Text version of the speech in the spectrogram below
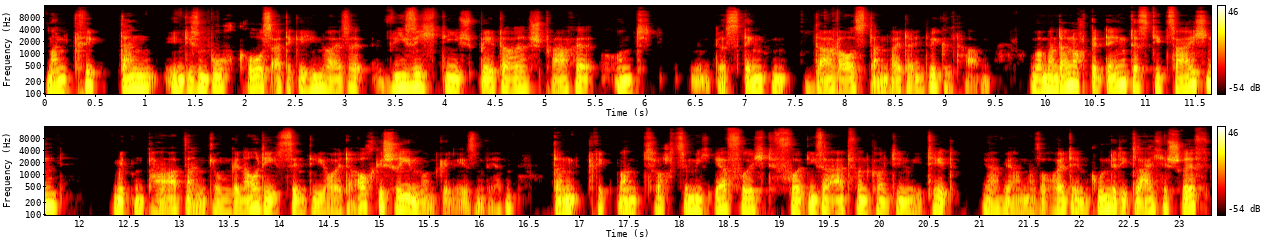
man kriegt dann in diesem Buch großartige Hinweise, wie sich die spätere Sprache und das Denken daraus dann weiterentwickelt haben. Und wenn man dann noch bedenkt, dass die Zeichen mit ein paar Abwandlungen genau die sind, die heute auch geschrieben und gelesen werden, dann kriegt man doch ziemlich Ehrfurcht vor dieser Art von Kontinuität. Ja, wir haben also heute im Grunde die gleiche Schrift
